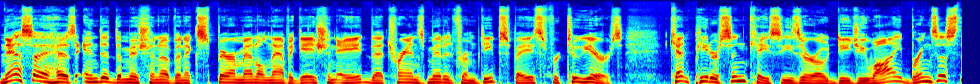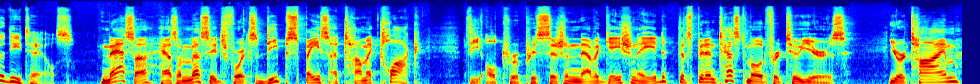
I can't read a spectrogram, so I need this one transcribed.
NASA has ended the mission of an experimental navigation aid that transmitted from deep space for two years. Kent Peterson, KC0DGY, brings us the details. NASA has a message for its Deep Space Atomic Clock, the ultra precision navigation aid that's been in test mode for two years. Your time,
